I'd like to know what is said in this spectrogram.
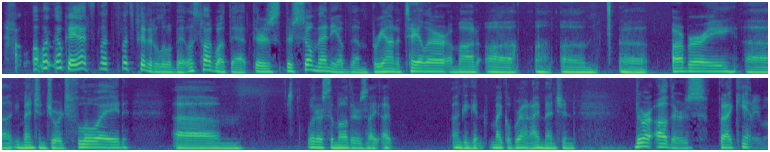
how, okay, that's let's let's pivot a little bit. Let's talk about that. There's there's so many of them: Breonna Taylor, Ahmaud uh, uh, um, uh, Arbery. Uh, you mentioned George Floyd. Um, what are some others? I, I I'm gonna get Michael Brown. I mentioned. There are others, but I can't. Trayvon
